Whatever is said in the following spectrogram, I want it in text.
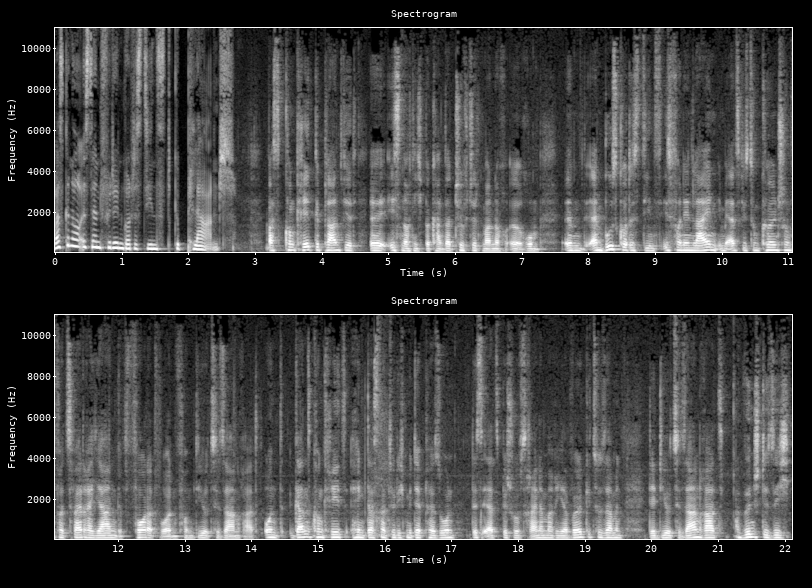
Was genau ist denn für den Gottesdienst geplant? Was konkret geplant wird, äh, ist noch nicht bekannt. Da tüftelt man noch äh, rum. Ähm, ein Bußgottesdienst ist von den Laien im Erzbistum Köln schon vor zwei, drei Jahren gefordert worden vom Diözesanrat. Und ganz konkret hängt das natürlich mit der Person des Erzbischofs Rainer Maria Wölki zusammen. Der Diözesanrat wünschte sich,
